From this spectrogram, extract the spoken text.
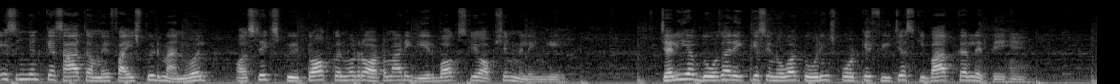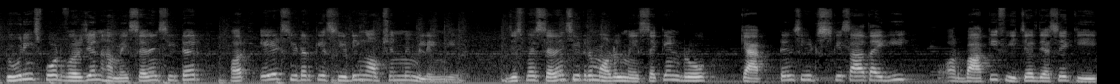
इस इंजन के साथ हमें 5 स्पीड मैनुअल और 6 speed torque converter automatic gearbox के ऑप्शन मिलेंगे। चलिए अब 2021 इनोवा टूरिंग स्पोर्ट के फीचर्स की बात कर लेते हैं। टूरिंग स्पोर्ट वर्जन हमें सेवन सीटर और एट सीटर के सीटिंग ऑप्शन में मिलेंगे। जिसमें सेवन सीटर मॉडल में सेकेंड रो कैप्टन सीट्स के साथ आएगी और बाकी फीचर जैसे कि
